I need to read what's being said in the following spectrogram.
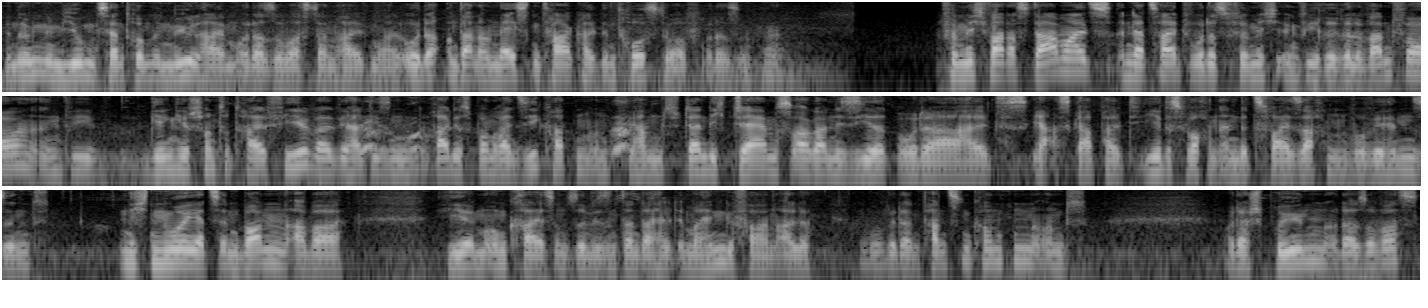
in irgendeinem Jugendzentrum in Mülheim oder sowas dann halt mal. Oder, und dann am nächsten Tag halt in Troisdorf oder so. Ja. Für mich war das damals, in der Zeit, wo das für mich irgendwie relevant war, irgendwie ging hier schon total viel, weil wir halt diesen Radius Bonn-Rhein-Sieg hatten und wir haben ständig Jams organisiert oder halt, ja, es gab halt jedes Wochenende zwei Sachen, wo wir hin sind. Nicht nur jetzt in Bonn, aber hier im Umkreis und so. Wir sind dann da halt immer hingefahren, alle, wo wir dann tanzen konnten und oder sprühen oder sowas.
